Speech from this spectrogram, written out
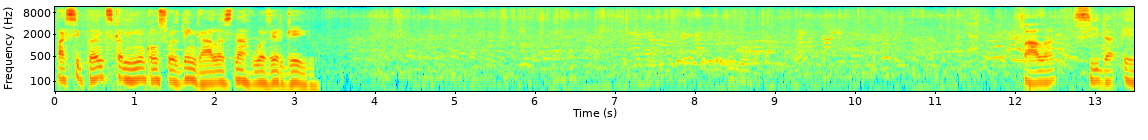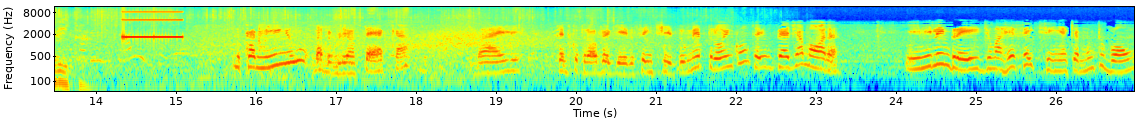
Participantes caminham com suas bengalas na Rua Vergueiro. Fala Cida Erita. No caminho da biblioteca, baile, Centro Cultural Vergueiro, sentido metrô, encontrei um pé de amora. E me lembrei de uma receitinha que é muito bom,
